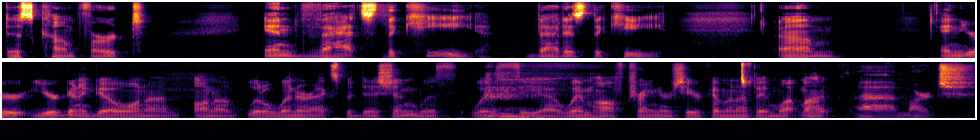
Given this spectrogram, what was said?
discomfort. And that's the key. That is the key. Um, and you're you're going to go on a on a little winter expedition with with the uh, Wim Hof trainers here coming up in what month? Uh, March.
